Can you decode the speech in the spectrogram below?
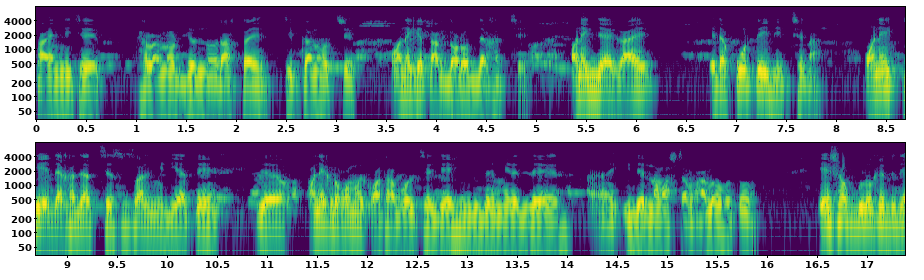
পায়ের নিচে ফেলানোর জন্য রাস্তায় চিপকানো হচ্ছে। অনেকে তার দরদ দেখাচ্ছে। অনেক জায়গায় এটা করতেই দিচ্ছে না। অনেককে দেখা যাচ্ছে সোশ্যাল মিডিয়াতে যে অনেক রকমের কথা বলছে যে হিন্দুদের মেরে দিলে ঈদের নামাজটা ভালো হতো। এসবগুলোকে যদি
